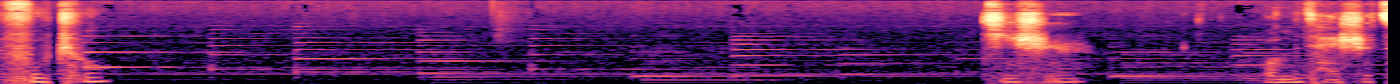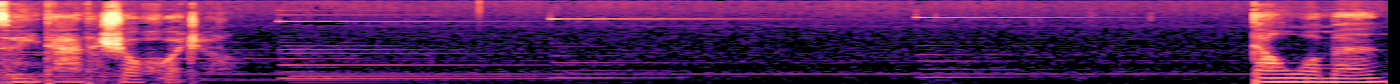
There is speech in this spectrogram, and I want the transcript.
付出，其实我们才是最大的收获者。当我们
